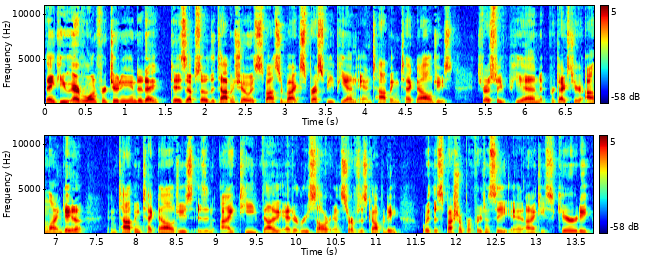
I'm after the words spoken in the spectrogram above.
Thank you everyone for tuning in today. Today's episode of The Topping Show is sponsored by ExpressVPN and Topping Technologies. ExpressVPN protects your online data, and Topping Technologies is an IT value added reseller and services company with a special proficiency in IT security.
